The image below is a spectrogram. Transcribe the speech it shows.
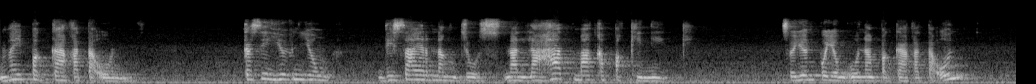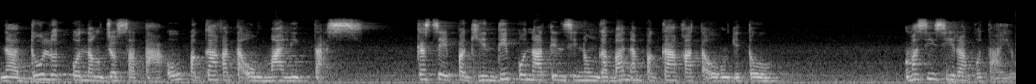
May pagkakataon. Kasi yun yung desire ng Diyos na lahat makapakinig. So yun po yung unang pagkakataon na dulot po ng Diyos sa tao, pagkakataong maligtas. Kasi pag hindi po natin sinunggaban ang pagkakataong ito, masisira po tayo.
